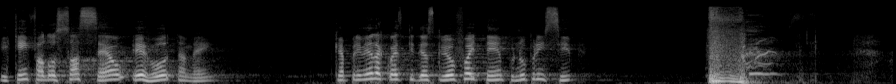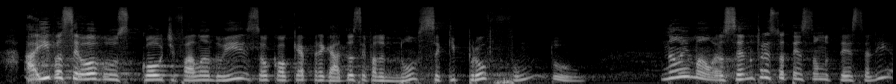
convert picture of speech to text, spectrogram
E quem falou só céu, errou também. Porque a primeira coisa que Deus criou foi tempo, no princípio. Aí você ouve os coach falando isso, ou qualquer pregador, você fala, nossa, que profundo. Não, irmão, você não prestou atenção no texto ali.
